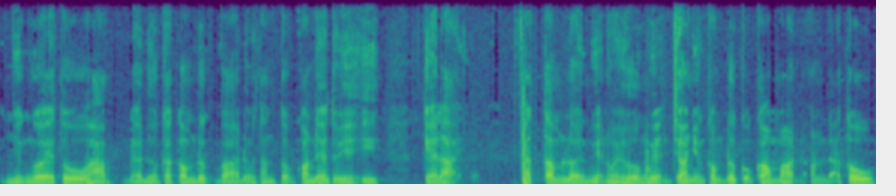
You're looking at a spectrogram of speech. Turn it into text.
Những người tu học đã được các công đức và được thành tựu con đều tùy hỷ kể lại, phát tâm lời nguyện hồi hướng nguyện cho những công đức của con mà con đã tu.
